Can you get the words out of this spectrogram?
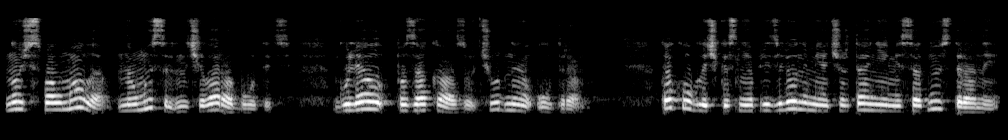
Ночь спал мало, но мысль начала работать. Гулял по заказу, чудное утро. Как облачко с неопределенными очертаниями с одной стороны,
